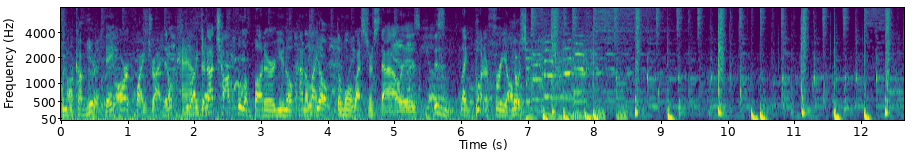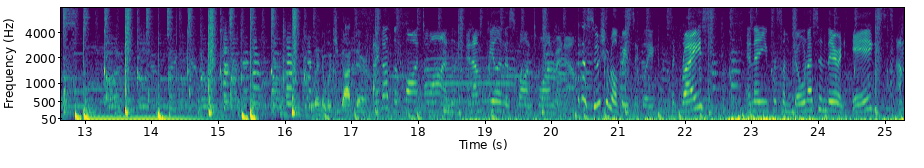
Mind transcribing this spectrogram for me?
we would come here. They are quite dry. They don't have, they're not chock full of butter. You know, kind of like Yo. the more Western style is. This is like butter free Yo, almost. sh- Linda, what you got there? I got the fantuan, and I'm feeling this fantuan right now. It's like a sushi roll, basically. It's like rice, and then you put some donuts in there and eggs. I'm,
